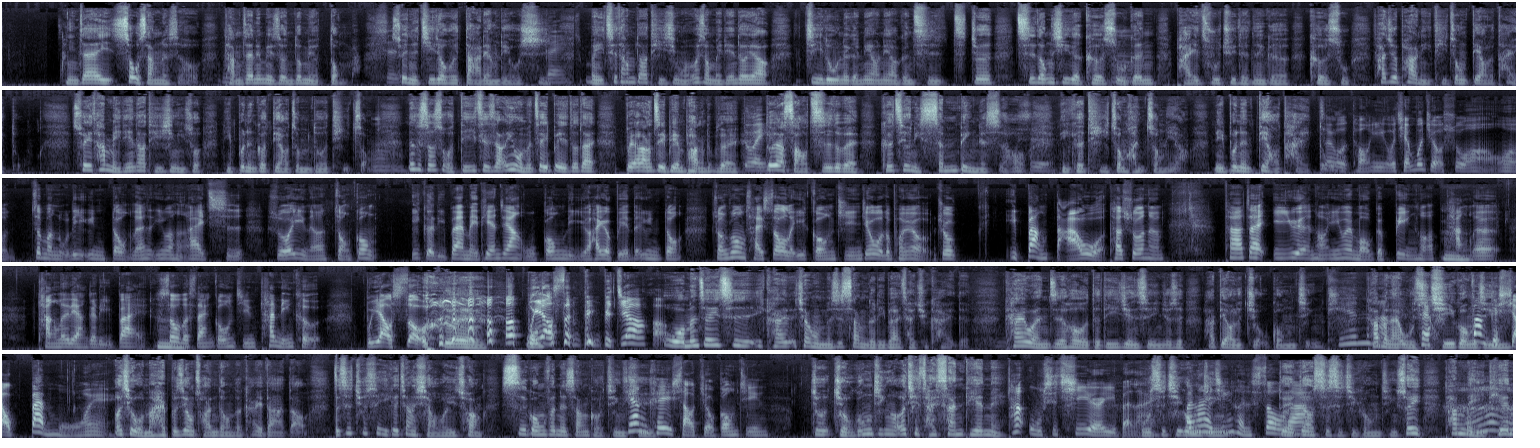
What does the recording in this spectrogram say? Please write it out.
你在受伤的时候，躺在那边的时候，你都没有动嘛，嗯、所以你的肌肉会大量流失。每次他们都要提醒我，为什么每天都要记录那个尿尿跟吃，就是吃东西的克数跟排出去的那个克数，嗯、他就怕你体重掉的太多。所以他每天都要提醒你说，你不能够掉这么多体重。嗯、那个时候是我第一次知道，因为我们这一辈子都在不要让自己变胖，对不对？对，都要少吃，对不对？可是只有你生病的时候，你的体重很重要，你不能掉太多。所以我同意。我前不久说，我这么努力运动，但是因为很爱吃，所以呢，总共一个礼拜每天这样五公里，还有别的运动，总共才瘦了一公斤。结果我的朋友就一棒打我，他说呢，他在医院哈，因为某个病哈，躺了、嗯。躺了两个礼拜，瘦了三公斤，嗯、他宁可不要瘦，对，不要生病比较好。我们这一次一开，像我们是上个礼拜才去开的，开完之后的第一件事情就是他掉了九公斤。天哪，他本来五十七公斤，放个小瓣膜哎，而且我们还不是用传统的开大刀，只是就是一个这样小微创，四公分的伤口进去，这样可以少九公斤。就九公斤哦，而且才三天呢。他五十七而已，本来五十七公斤，本来已经很瘦了，对，掉四十几公斤。所以他每天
